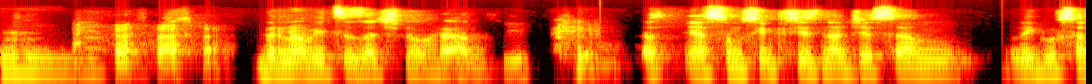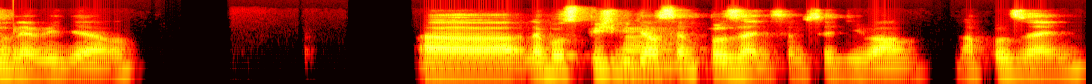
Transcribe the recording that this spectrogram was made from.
Brnovice začnou hrát dřív. Já, já se musím přiznat, že jsem ligu jsem neviděl. Uh, nebo spíš viděl Hmm. jsem Plzeň, jsem se díval na Plzeň.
